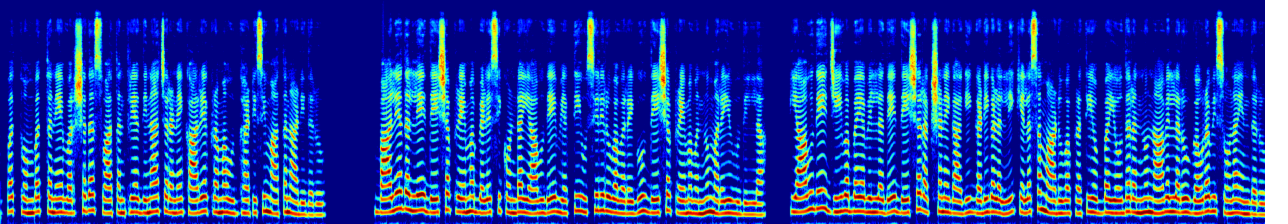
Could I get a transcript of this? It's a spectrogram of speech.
ಎಪ್ಪತ್ತೊಂಬತ್ತನೇ ವರ್ಷದ ಸ್ವಾತಂತ್ರ್ಯ ದಿನಾಚರಣೆ ಕಾರ್ಯಕ್ರಮ ಉದ್ಘಾಟಿಸಿ ಮಾತನಾಡಿದರು. ಬಾಲ್ಯದಲ್ಲೇ ದೇಶ ಪ್ರೇಮ ಬೆಳೆಸಿಕೊಂಡ ಯಾವುದೇ ವ್ಯಕ್ತಿ ಉಸಿರಿರುವವರೆಗೂ ದೇಶ ಪ್ರೇಮವನ್ನು ಮರೆಯುವುದಿಲ್ಲ. ಯಾವುದೇ ಜೀವಭಯವಿಲ್ಲದೆ ದೇಶ ರಕ್ಷಣೆಗಾಗಿ ಗಡಿಗಳಲ್ಲಿ ಕೆಲಸ ಮಾಡುವ ಪ್ರತಿಯೊಬ್ಬ ಯೋಧರನ್ನು ನಾವೆಲ್ಲರೂ ಗೌರವಿಸೋಣ ಎಂದರು.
